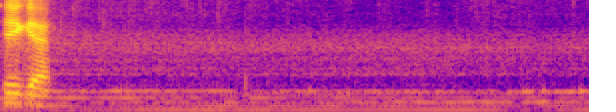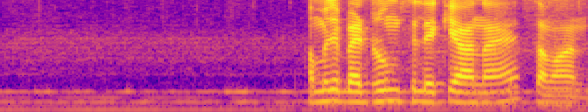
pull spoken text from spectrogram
ठीक है। अब मुझे बेडरूम से लेके आना है सामान।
